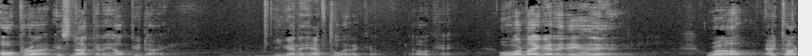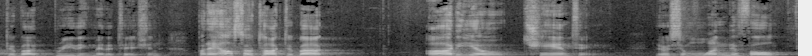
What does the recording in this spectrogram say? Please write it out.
Oprah is not to help you die. You're to have to let it go. Okay. Well, what am I going to do then? Well, I talked about breathing meditation, but I also talked about audio chanting. There are some wonderful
